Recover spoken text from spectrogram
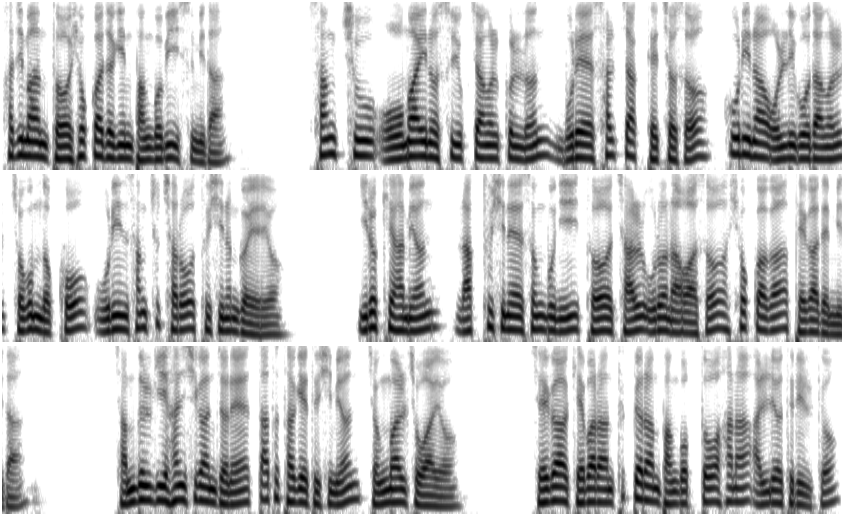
하지만 더 효과적인 방법이 있습니다. 상추 5-6장을 끓는 물에 살짝 데쳐서 꿀이나 올리고당을 조금 넣고 우린 상추차로 드시는 거예요. 이렇게 하면 락투신의 성분이 더 잘 우러나와서 효과가 배가 됩니다. 잠들기 1시간 전에 따뜻하게 드시면 정말 좋아요. 제가 개발한 특별한 방법도 하나 알려드릴게요.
